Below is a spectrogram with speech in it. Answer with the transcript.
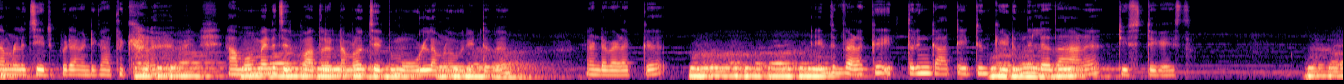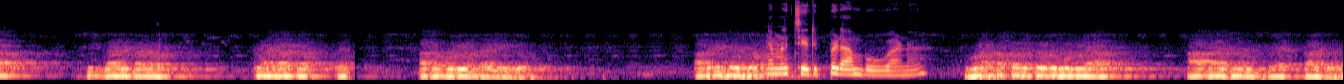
നമ്മൾ ചെരുപ്പിടാൻ വേണ്ടി കാത്തൊക്കെയാണ് അമ്മൂമ്മേന്റെ ചെരുപ്പ് മാത്രമല്ല നമ്മൾ ചെരുപ്പ് മുകളിൽ നമ്മൾ ഊരിയിട്ടത്. ഉണ്ട് വിളക്ക്. ഇത് വിളക്ക് ഇത്രയും കാറ്റായിട്ടും കിടുന്നില്ലതാണ് ട്വിസ്റ്റ് ഗൈസ് ശിങ്കാരിമേളം കരകാട്ടം അകംകൂടി ഉണ്ടായിരിക്കും. അതിനുശേഷം നമ്മൾ ചെരുപ്പിടാൻ പോവുകയാണ് ഇതിന്റെ ആകാശ കാഴ്ചകൾ.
